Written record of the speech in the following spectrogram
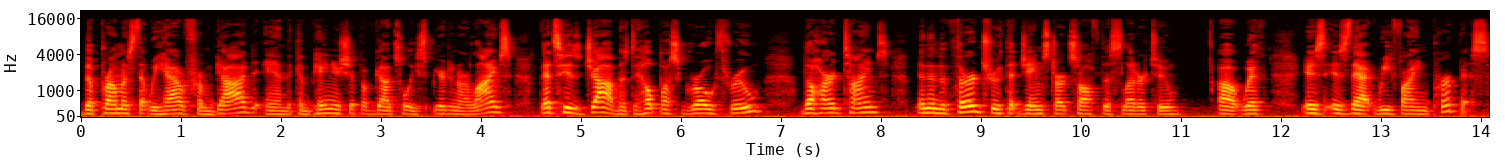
the promise that we have from God and the companionship of God's Holy Spirit in our lives. That's His job is to help us grow through the hard times. And then the third truth that James starts off this letter to uh, with is is that we find purpose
